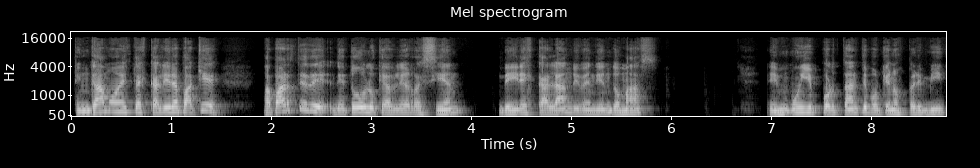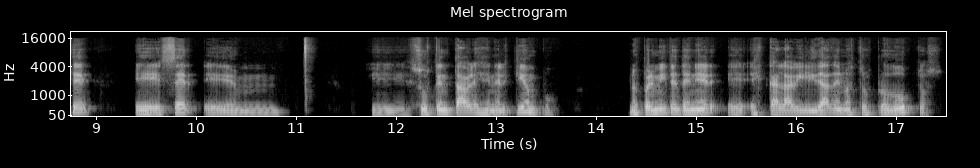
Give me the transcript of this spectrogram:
tengamos esta escalera. ¿Para qué? Aparte de, de todo lo que hablé recién, de ir escalando y vendiendo más, es muy importante porque nos permite eh, ser em, eh, sustentables en el tiempo, nos permite tener eh, escalabilidad de nuestros productos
